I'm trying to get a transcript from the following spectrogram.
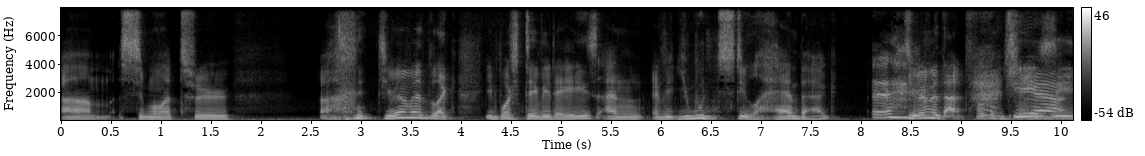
um, similar to uh, do you remember like you'd watch DVDs and if you wouldn't steal a handbag. Do you remember that fucking cheesy Yeah.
